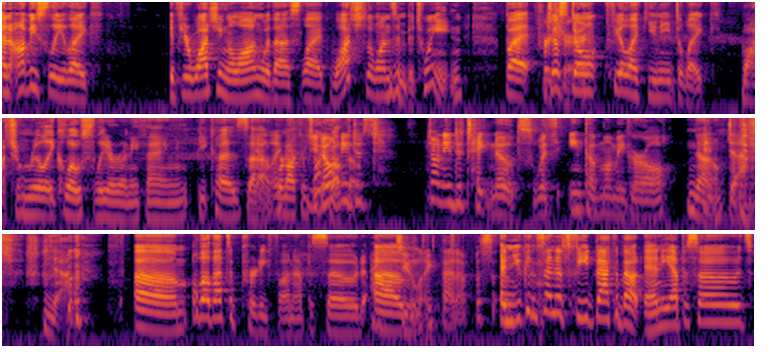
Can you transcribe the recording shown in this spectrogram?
And obviously, like, if you're watching along with us, like, watch the ones in between, but For just sure. don't feel like you need to, like, watch them really closely or anything because uh, Yeah, like, we're not going to you talk don't about need those. to t- don't need to take notes with Inca Mummy Girl No. in depth. No. um, although that's a pretty fun episode. I Um, do like that episode. and you can send us feedback about any episodes,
